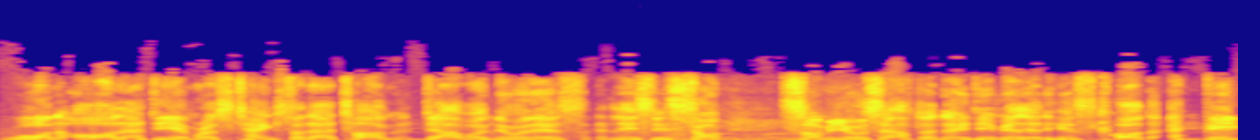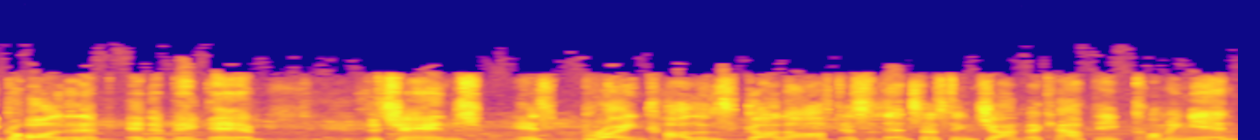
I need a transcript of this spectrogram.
One all at the Emirates. Thanks for that, Tom. Darwin Núñez. At least he's some, some use after 90 million. He scored a big goal in a, in a big game. The change is Brian Collins gone off. This is interesting. John McCarthy coming in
